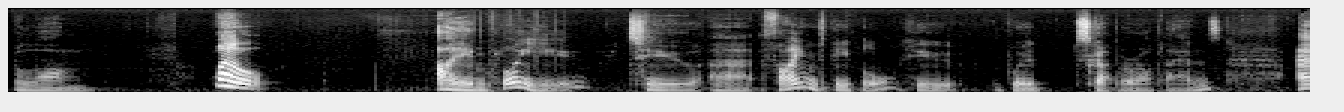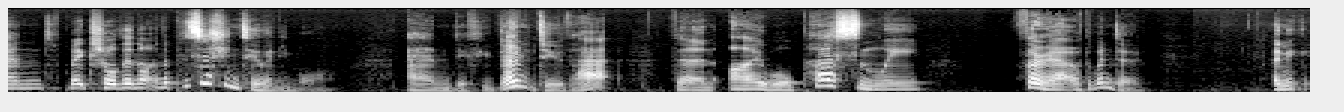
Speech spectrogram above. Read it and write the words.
belong. Well, I employ you to uh, find people who would scupper our plans and make sure they're not in a position to anymore. And if you don't do that, then I will personally throw you out of the window. And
